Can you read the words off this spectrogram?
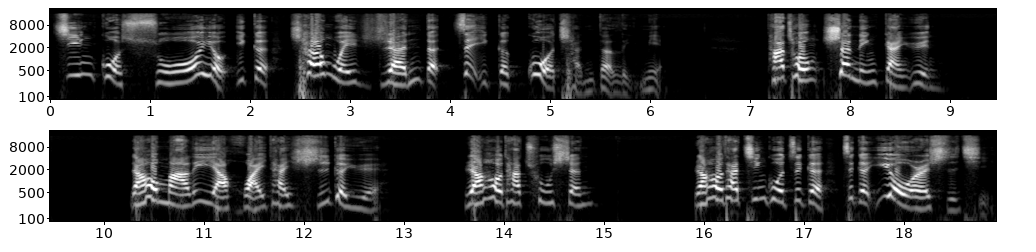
经过所有一个称为人的这一个过程的里面，他从圣灵感孕，然后玛利亚怀胎十个月。然后他出生，然后他经过这个这个幼儿时期，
